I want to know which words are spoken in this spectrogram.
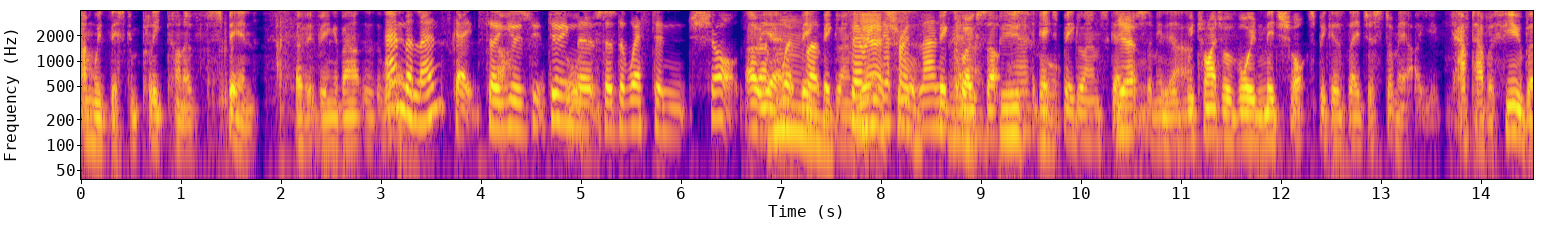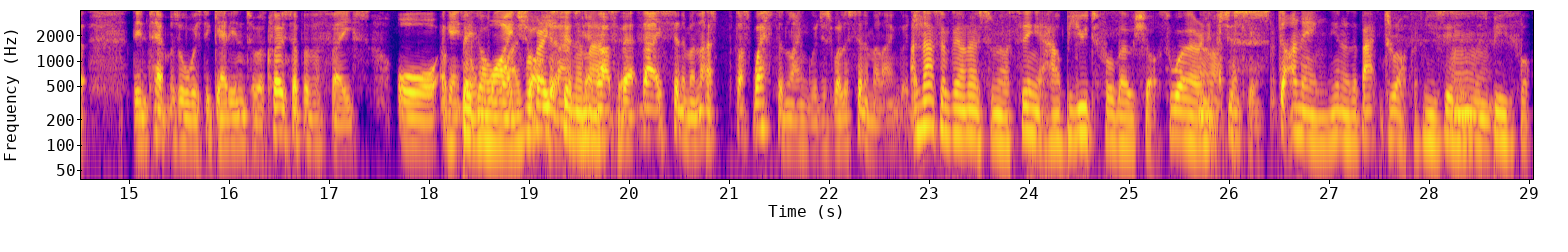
and with this complete kind of spin of it being about the, the and the landscape. So Oh, you're d- doing the, the, the Western shots. Oh, but, yeah, but- big, but big landscape. very Yeah, different sure. landscapes. big close-ups against big landscapes. Yeah. I mean, there's we try to avoid mid shots because they just. I mean, you have to have a few, but the intent was always to get into a close-up of a face or against big a wide wide. shot. Very of. That's, cinematic. that, that is cinema. And that's that's Western language as well as cinema language. And that's something I noticed when I was seeing it, how beautiful those shots were, and Oh, it was just thank stunning. You know, the backdrop of New Zealand Mm. was beautiful.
